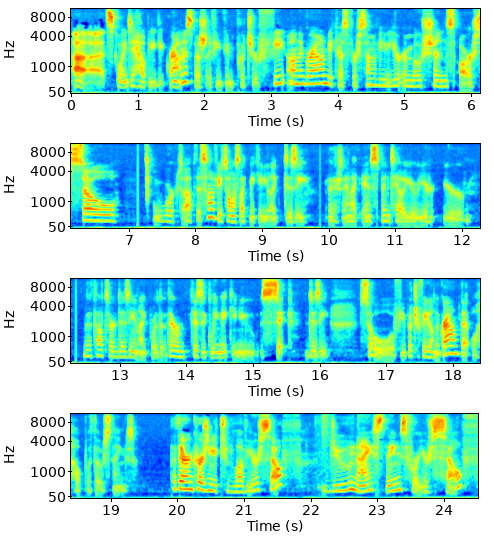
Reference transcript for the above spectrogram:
Uh, it's going to help you get grounded, especially if you can put your feet on the ground, because for some of you, your emotions are so worked up that some of you, it's almost like making you like dizzy. They're saying like in a spin tail, you're, you're, you're the thoughts are dizzy and like where they're physically making you sick, dizzy. So if you put your feet on the ground, that will help with those things. But they're encouraging you to love yourself, do nice things for yourself,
